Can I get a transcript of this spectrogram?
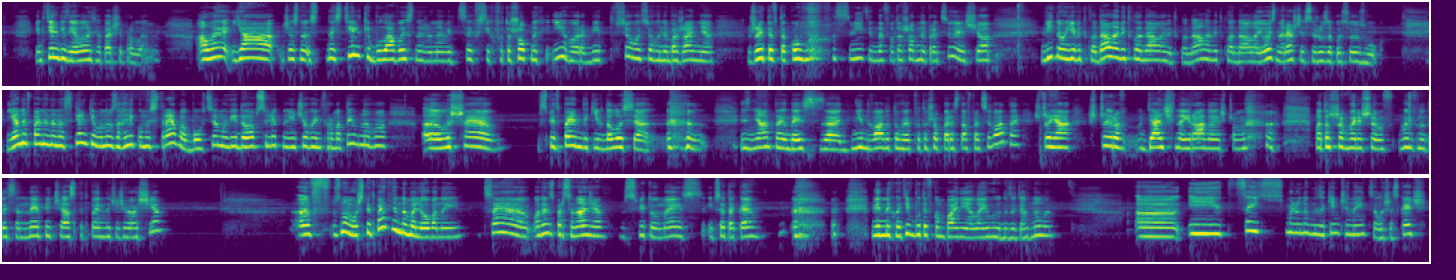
як тільки з'явилися перші проблеми. Але я, чесно, настільки була виснажена від цих всіх фотошопних ігор, від всього цього небажання жити в такому світі, де фотошоп не працює, що відео я відкладала, відкладала, відкладала, відкладала, і ось нарешті сижу, записую звук. Я не впевнена, наскільки воно взагалі комусь треба, бо в цьому відео абсолютно нічого інформативного, е, лише спідпейнт, який вдалося зняти десь за дні два до того, як Photoshop перестав працювати, що я щиро вдячна і рада, що Photoshop вирішив вимкнутися не під час спідпейнту чи чого ще. Е, Знову ж, спідпейнт не домальований. Це один з персонажів світу Мейс і все таке. Він не хотів бути в компанії, але його туди затягнули. Е, і цей малюнок не закінчений, це лише скетч.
